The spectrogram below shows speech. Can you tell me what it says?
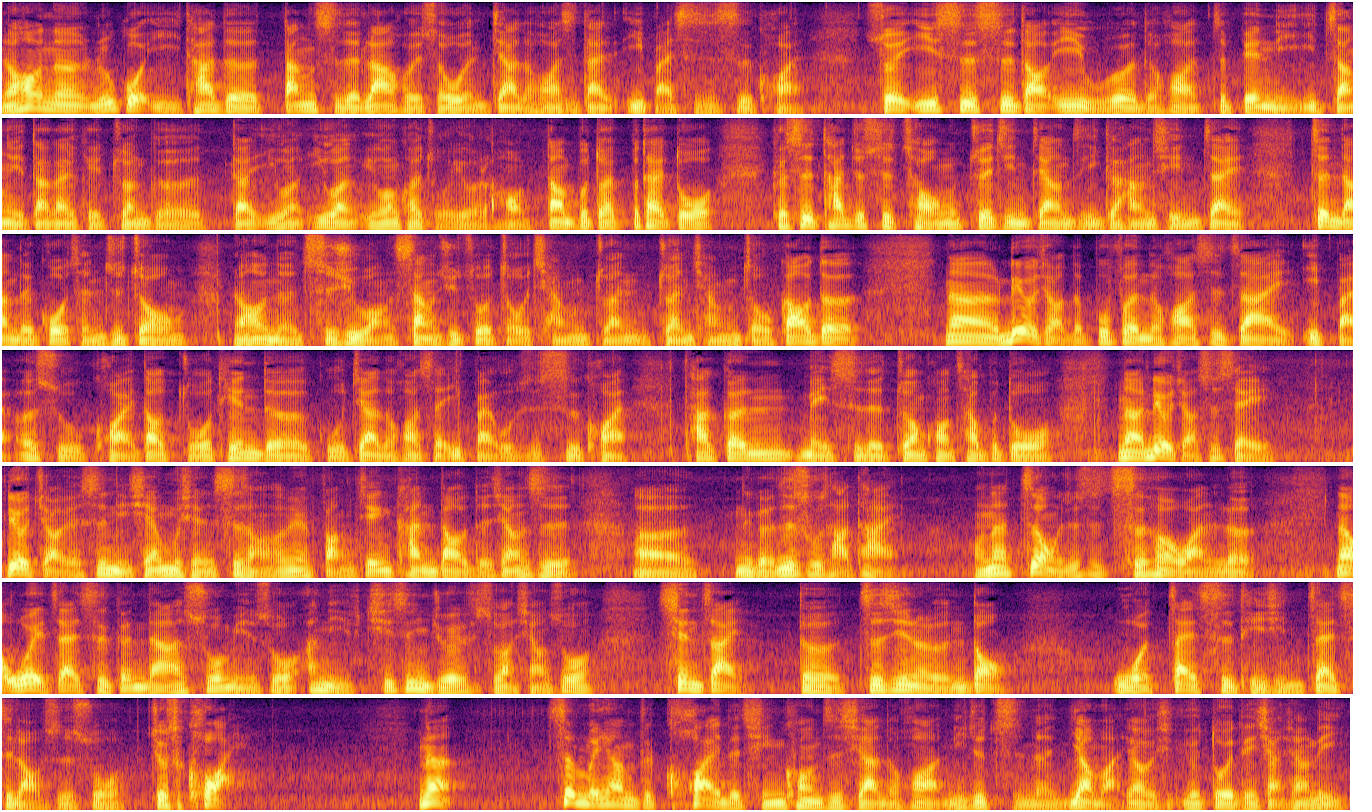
然后呢，如果以它的当时的拉回首稳价的话，是在一百四十四块，所以一四四到一五二的话，这边你一张也大概可以赚个大概一万一万一万块左右了哈，当然不太不太多，可是它就是从最近这样子一个行情，在震荡的过程之中，然后呢持续往上去做走强转转强走高的，那六角的部分的话是在一百二十五块，到昨天的股价的话是在一百五十四块，它跟美食的状况差不多。那六角是谁？六角也是你现在目前市场上面坊间看到的，像是呃那个日出茶太哦，那这种就是吃喝玩乐。那我也再次跟大家说明说啊，你其实你就会说想说现在的资金的轮动，我再次提醒，再次老实说就是快。那这么样的快的情况之下的话，你就只能要么要有多一点想象力。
